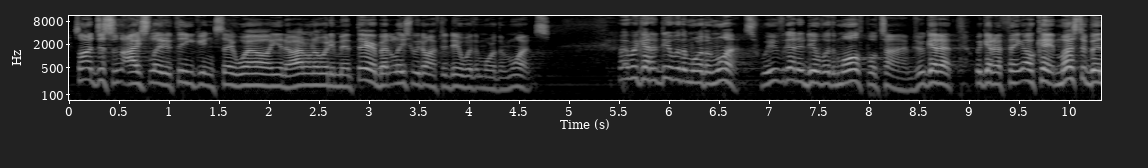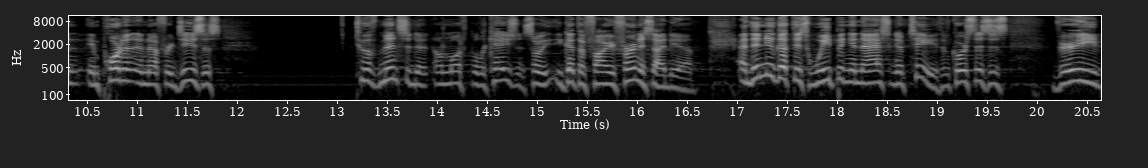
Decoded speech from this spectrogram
it's not just an isolated thing. You can say, well, you know, I don't know what he meant there, but at least we don't have to deal with it more than once. Well, we've got to deal with it more than once. We've got to deal with it multiple times. We've got to, we got to think, okay, it must have been important enough for Jesus to have mentioned it on multiple occasions. So you got the fiery furnace idea. And then you've got this weeping and gnashing of teeth. Of course, this is very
